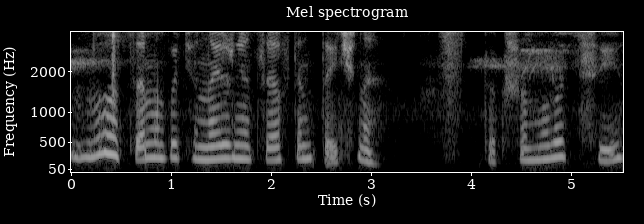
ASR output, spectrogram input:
Ну, а це, мабуть, нижнє це автентичне. Так що молодці.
